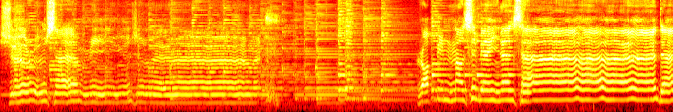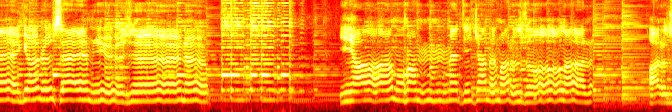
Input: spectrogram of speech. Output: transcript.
Sürsem yüzümü. Rabbim nasip eylese de görsem yüzünü Ya Muhammed canım arzular Arzular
